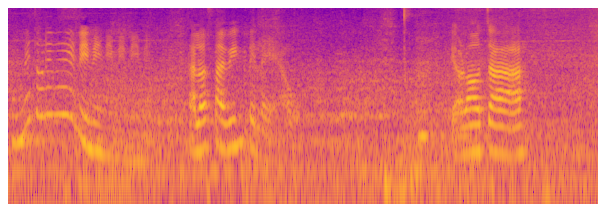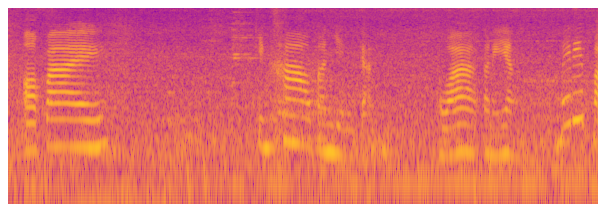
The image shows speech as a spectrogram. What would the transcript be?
ตรงนี้ตรงนี้นี่นี่นี่นี่นี่นี่แต่รถไฟวิ่งไปแล้ว เดี๋ยวเราจะ ออกไป กินข้าวตอนเย็นกัน เพราะว่าตอนนี้ยังไม่ได้ไป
